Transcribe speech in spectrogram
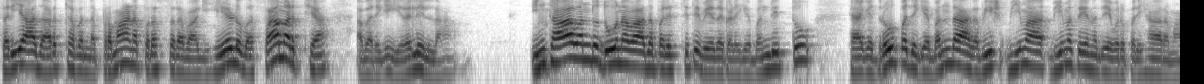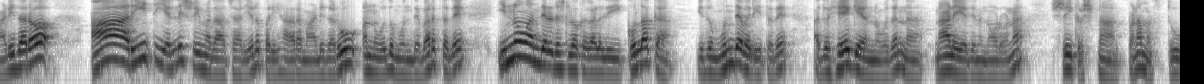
ಸರಿಯಾದ ಅರ್ಥವನ್ನು ಪ್ರಮಾಣ ಪುರಸ್ಸರವಾಗಿ ಹೇಳುವ ಸಾಮರ್ಥ್ಯ ಅವರಿಗೆ ಇರಲಿಲ್ಲ. ಇಂಥ ಒಂದು ದೂನವಾದ ಪರಿಸ್ಥಿತಿ ವೇದಗಳಿಗೆ ಬಂದಿತ್ತು. ಹೇಗೆ ದ್ರೌಪದಿಗೆ ಬಂದಾಗ ಭೀಷ್ ಭೀಮ ಭೀಮಸೇನ ದೇವರು ಪರಿಹಾರ ಮಾಡಿದರೋ ಆ ರೀತಿಯಲ್ಲಿ ಶ್ರೀಮದಾಚಾರ್ಯರು ಪರಿಹಾರ ಮಾಡಿದರು ಅನ್ನುವುದು ಮುಂದೆ ಬರುತ್ತದೆ ಇನ್ನೂ ಒಂದೆರಡು ಶ್ಲೋಕಗಳಲ್ಲಿ ಈ ಕುಲಕ ಇದು ಮುಂದೆ ಬರೀತದೆ. ಅದು ಹೇಗೆ ಅನ್ನುವುದನ್ನು ನಾಳೆಯ ದಿನ ನೋಡೋಣ. ಶ್ರೀಕೃಷ್ಣಾರ್ಪಣ ಮಸ್ತು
